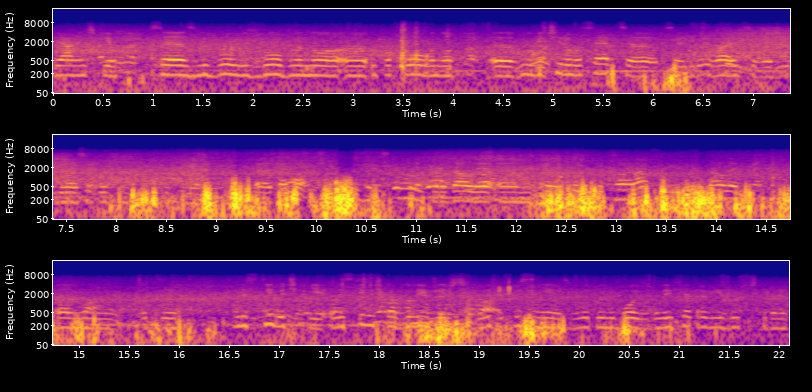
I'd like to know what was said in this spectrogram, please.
пряничків. Все з любов'ю зроблено, е, упаковано е, ну, від щирого серця. Це відчувається, я сподіваюся, дуже приємно. Е, Також школи передали ем, декларації, передали ем, листівочки. Листівочка були вірші, були підписані з великою любов'ю, були фетрові ігрушечки до них.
